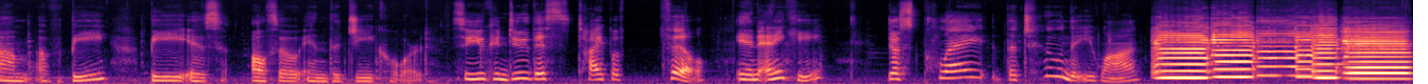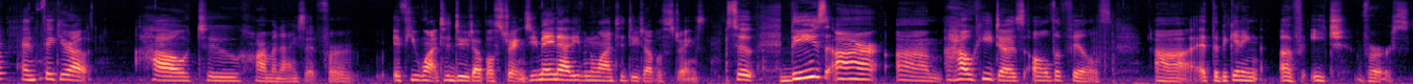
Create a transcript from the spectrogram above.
Um, of B. B is also in the G chord. So you can do this type of fill in any key. Just play the tune that you want and figure out how to harmonize it for if you want to do double strings. You may not even want to do double strings. So these are um, how he does all the fills uh, at the beginning of each verse.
